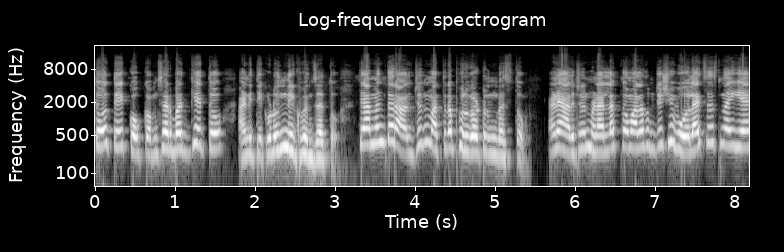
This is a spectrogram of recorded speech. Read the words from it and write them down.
तो ते कोकम सरबत घेतो आणि तिकडून निघून जातो. त्यानंतर अर्जुन मात्र फुरगटून बसतो. आणि अर्जुन म्हणाला लागतो मला तुमच्याशी बोलायचंच नाहीये.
